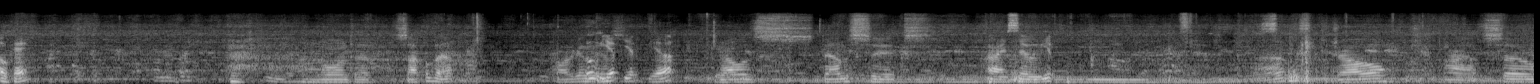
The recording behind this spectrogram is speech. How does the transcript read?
Okay. I'm going to cycle that. Oh, yep, yep, yep. I was down to 6. Alright, so, yep. Alright, draw. Alright, so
